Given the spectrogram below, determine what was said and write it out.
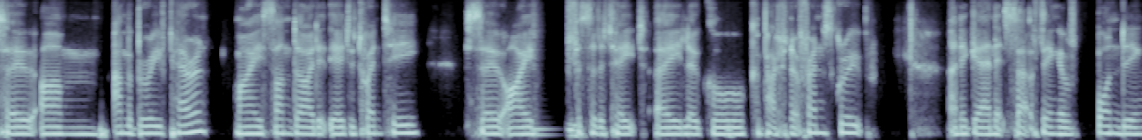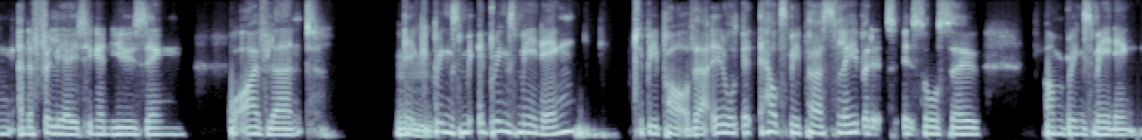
So um, I'm a bereaved parent. My son died at the age of 20. So I facilitate a local compassionate friends group. And again, it's that thing of bonding and affiliating and using what I've learned. Mm. It hmm. brings it brings meaning to be part of that. It it helps me personally, but it's it's also um, brings meaning,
